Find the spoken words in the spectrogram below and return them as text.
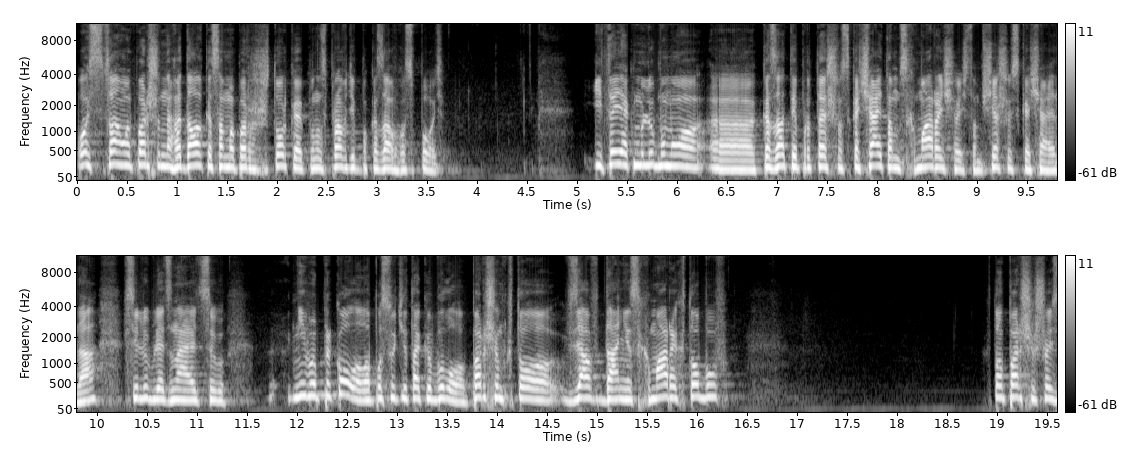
Ось саме перша нагадалка, саме перша шторка, яку насправді показав Господь. І те, як ми любимо е, казати про те, що скачай там з хмари щось, там ще щось скачай. Да? Всі люблять, знають цю. Ніби прикол, але по суті так і було. Першим, хто взяв дані з хмари, хто був? Хто перший щось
